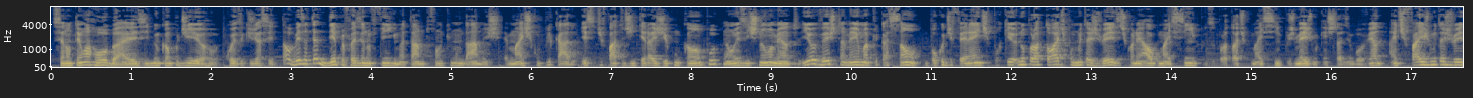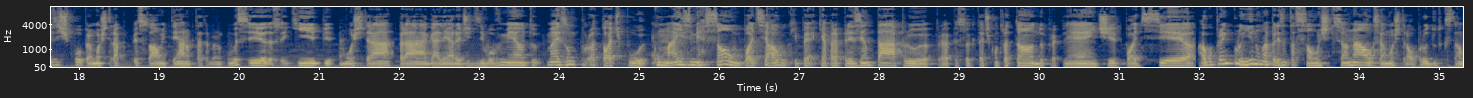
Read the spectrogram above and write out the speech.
você não tem um arroba, exibe um campo de erro, coisa que já sei. Talvez até dê para fazer no Figma, tá? Não tô falando que não dá, mas é mais complicado. Esse, de fato, de interagir com o campo, não existe no momento. E eu vejo também uma aplicação um pouco diferente, porque no protótipo, muitas vezes, quando é algo mais simples, o protótipo mais simples mesmo, que a gente está desenvolvendo, a gente faz muitas vezes, pô, para mostrar pro pessoal interno que tá trabalhando com você, da sua equipe, mostrar pra galera de desenvolvimento, mas um protótipo com mais imersão pode ser algo que, que é para apresentar pro, pra pessoa que tá te contratando, pra cliente, pode ser algo para incluir numa apresentação institucional, que você vai mostrar o produto que você tá,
